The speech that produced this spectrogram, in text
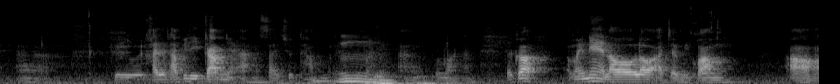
่า คือใครจะทำพิธีกรรมเนี่ยอะมาใส่ชุดทำอืมอ่าประมาณนั้น แต่ก็ไม่แน่เราเราอาจจะมีความอ่า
